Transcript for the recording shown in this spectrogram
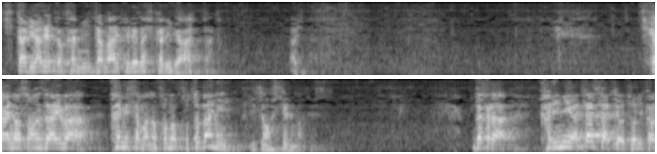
光あれと神言いたまえければ光があったと。あります。光の存在は神様のこの言葉に依存しているのです。だから仮に私たちを取り囲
